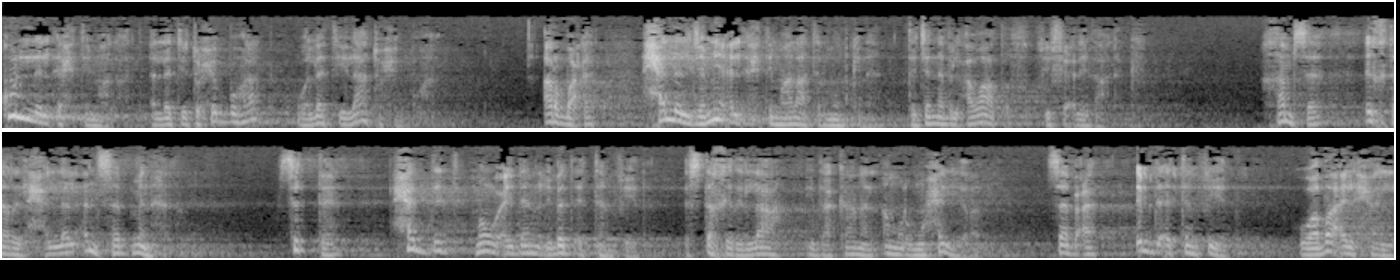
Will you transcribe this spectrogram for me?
كل الاحتمالات التي تحبها والتي لا تحبها. أربعة حلل جميع الاحتمالات الممكنة. تجنب العواطف في فعل ذلك. خمسة اختر الحل الأنسب منها. ستة حدد موعدا لبدء التنفيذ. استخر الله إذا كان الأمر محيرا. سبعة ابدأ التنفيذ. وضع الحل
